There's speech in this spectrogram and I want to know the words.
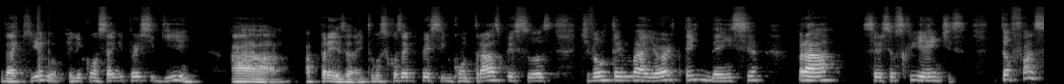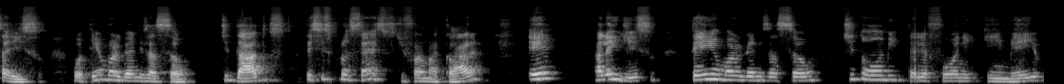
daquilo, ele consegue perseguir a, a presa. Né? Então você consegue perseguir, encontrar as pessoas que vão ter maior tendência para ser seus clientes. Então faça isso. Pô, tenha uma organização de dados desses processos de forma clara e, além disso, tenha uma organização de nome, telefone e e-mail,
